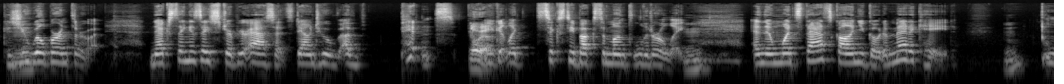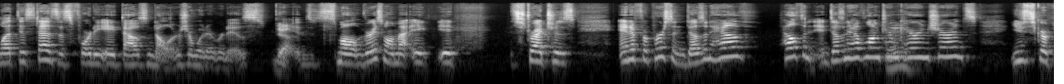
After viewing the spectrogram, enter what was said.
because you Mhm. will burn through it. Next thing is they strip your assets down to a pittance. oh yeah. You get like 60 bucks a month, literally. Mhm. And then once that's gone, you go to Medicaid. Mhm. What this does is $48,000 or whatever it is. Yeah. It's small, very small amount. It, it stretches. And if a person doesn't have health and it doesn't have long term care insurance, you skip,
